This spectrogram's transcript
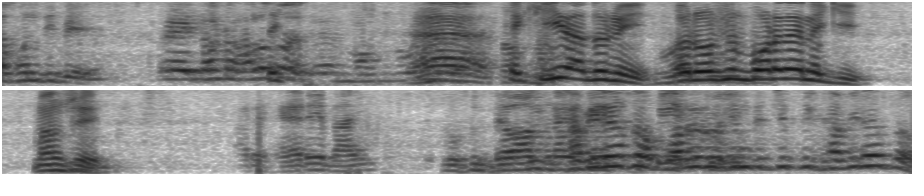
এখন দিবে। এই ধরো ভালো তো হ্যাঁ এ কি রাঁধুনি? ও রসুন পরে দেয় নাকি মাংসে? আরে হ্যাঁ রে ভাই রসুন দেওয়া আছে খাবি না তো পরে রসুন দিচ্ছি তুই খাবি না তো?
